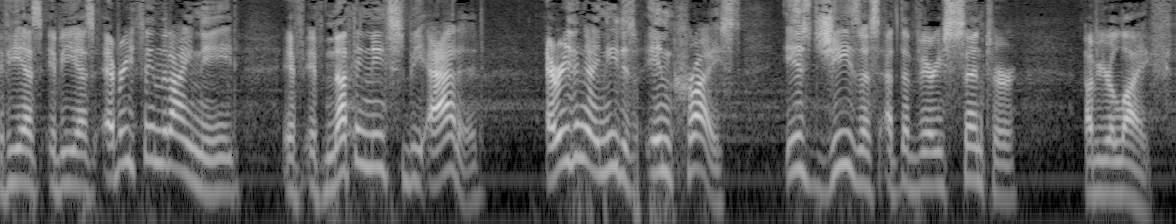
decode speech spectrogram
if he has, if he has everything that I need, if, if nothing needs to be added, everything I need is in Christ, is Jesus at the very center of your life?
